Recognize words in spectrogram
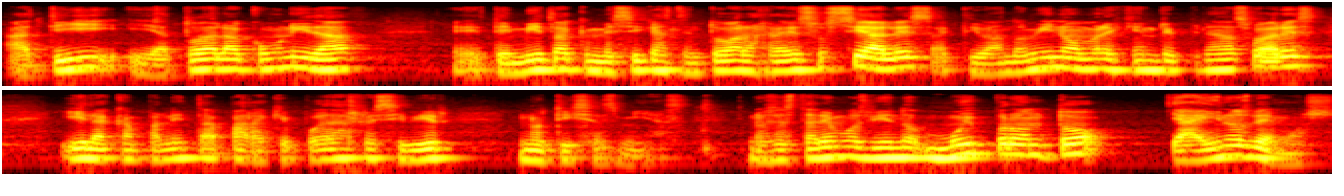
a ti y a toda la comunidad. Eh, te invito a que me sigas en todas las redes sociales, activando mi nombre, Henry Pineda Suárez, y la campanita para que puedas recibir noticias mías. Nos estaremos viendo muy pronto y ahí nos vemos.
